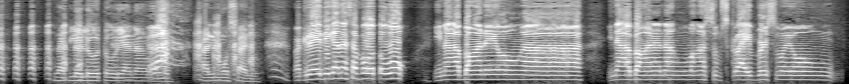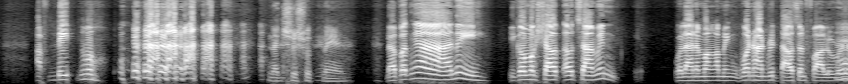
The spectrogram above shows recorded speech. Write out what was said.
nagluluto yan ng ano, almusal. Mag-ready ka na sa photo walk. Inaabangan na yung ah, inaabangan na ng mga subscribers mo yung update mo. Nagsushoot na yan. Dapat nga ano eh, ikaw mag-shout out sa amin. Wala naman kaming 100,000 followers.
